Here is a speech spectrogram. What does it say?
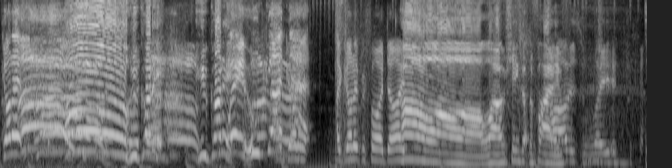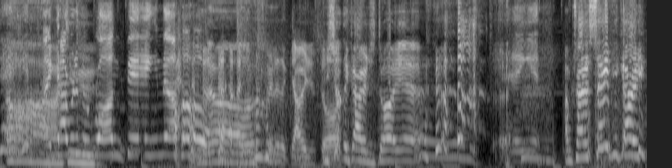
Got it. Oh, who got Oh! it? Who got it? Wait, who got I got that? it. I got it before I died. Oh, wow, Shane got the five. I was waiting. Dang it. Ah, I got rid of the wrong thing. No. No. rid of the garage door. You shut the garage door, yeah. Dang it. I'm trying to save you, Gary.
